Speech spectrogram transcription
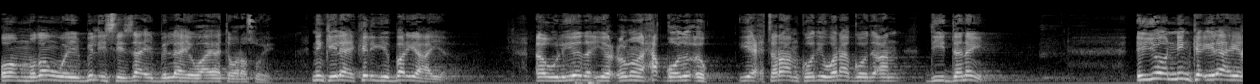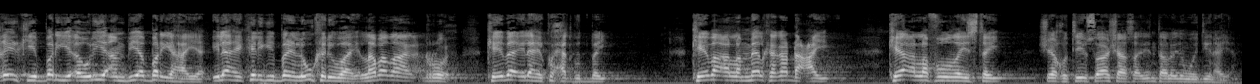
oo mudan wey bilistihzaa'i billaahi wa aayaati wa rasuulih ninka ilaahay keligii baryahaya awliyada iyo culummada xaqooda og iyo ixtiraamkoodii wanaagooda aan diidanayn iyo ninka ilaahay khayrkii barya awliya ambiye baryahaya ilaahay keligii baryan lagu kari waaye labadaa ruux keebaa ilaahay ku xadgudbay keebaa alla meel kaga dhacay kee alla fududaystay sheekhu ti su'aashaas idintaa loo idin weydiinhaya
